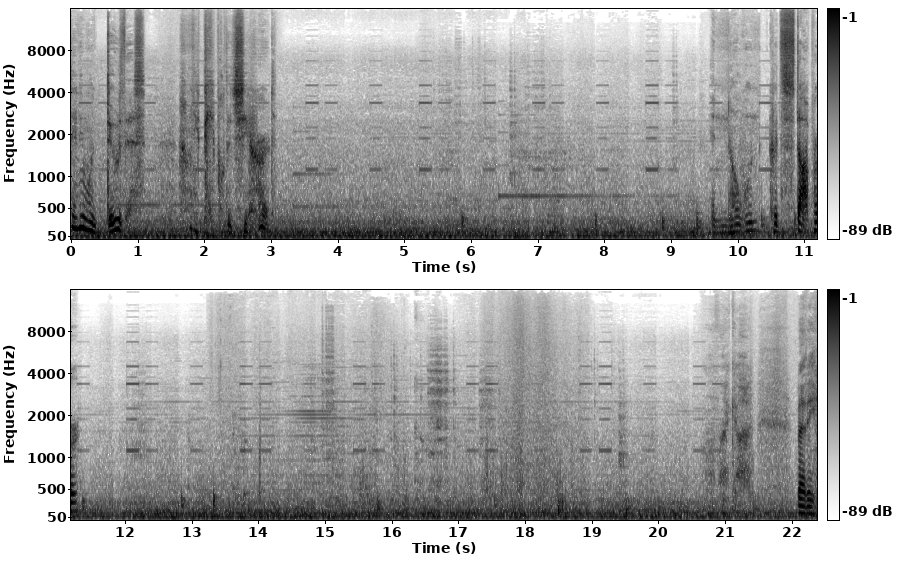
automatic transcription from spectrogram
Could anyone do this? How many people did she hurt? And no one could stop her? Oh my god. Betty.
